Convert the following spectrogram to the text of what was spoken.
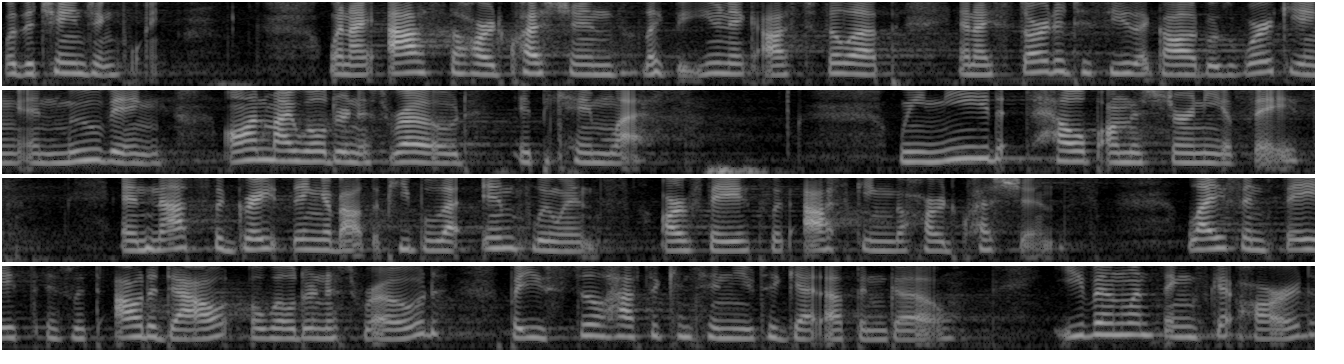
was a changing point. When I asked the hard questions, like the eunuch asked Philip, and I started to see that God was working and moving on my wilderness road, it became less. We need help on this journey of faith. And that's the great thing about the people that influence our faith with asking the hard questions. Life and faith is without a doubt a wilderness road, but you still have to continue to get up and go even when things get hard,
